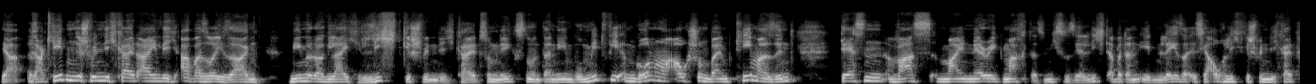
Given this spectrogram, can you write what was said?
ja, Raketengeschwindigkeit eigentlich, aber soll ich sagen, nehmen wir doch gleich Lichtgeschwindigkeit zum nächsten Unternehmen, womit wir im Grunde auch schon beim Thema sind, dessen, was Myneric macht. Also nicht so sehr Licht, aber dann eben Laser ist ja auch Lichtgeschwindigkeit.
